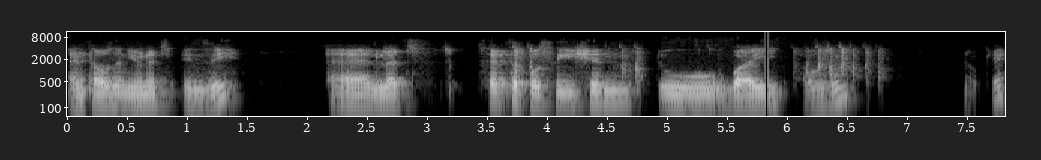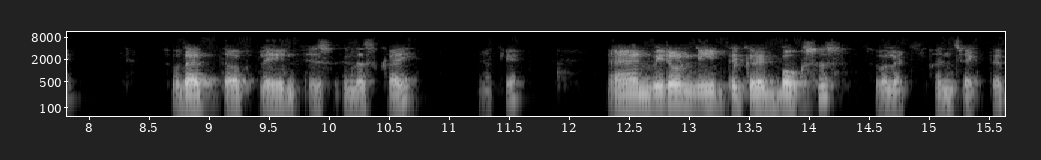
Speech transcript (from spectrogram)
and 1000 units in Z. And let's set the position to Y 1000. Okay. So that the plane is in the sky. Okay. And we don't need the grid boxes so let's uncheck them.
